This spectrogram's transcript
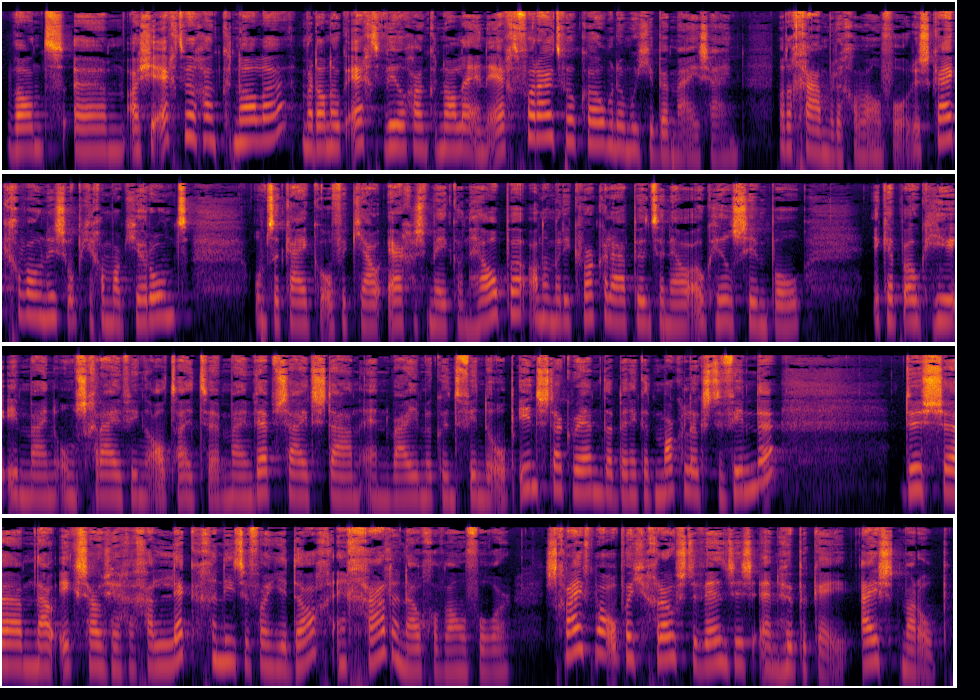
Want um, als je echt wil gaan knallen, maar dan ook echt wil gaan knallen en echt vooruit wil komen, dan moet je bij mij zijn. Want dan gaan we er gewoon voor. Dus kijk gewoon eens op je gemakje rond om te kijken of ik jou ergens mee kan helpen. Annemariekwakkelaar.nl, ook heel simpel. Ik heb ook hier in mijn omschrijving altijd uh, mijn website staan en waar je me kunt vinden op Instagram. Daar ben ik het makkelijkst te vinden. Dus uh, nou, ik zou zeggen, ga lekker genieten van je dag en ga er nou gewoon voor. Schrijf maar op wat je grootste wens is en huppakee, eis het maar op.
